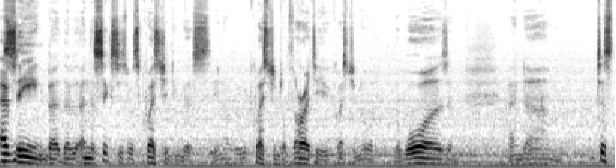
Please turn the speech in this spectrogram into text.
uh, scene. But the, and the '60s was questioning this. You know, we questioned authority, we questioned all the wars, and and um, just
